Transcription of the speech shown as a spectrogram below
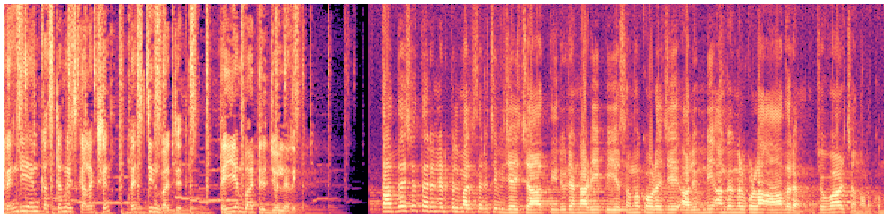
Trendy and customise collection best in budget തെയ്യമ്പാട്ടിൽ ജ്വല്ലറി തദ്ദേശ തെരഞ്ഞെടുപ്പിൽ മത്സരിച്ച് വിജയിച്ച Tirurangadi P S M college alumni അംഗങ്ങൾക്കുള്ള ആദരം ചൊവ്വാഴ്ച നടക്കും.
